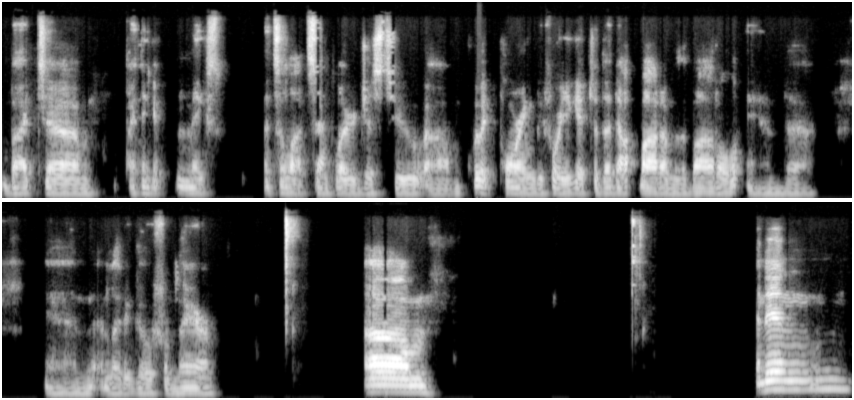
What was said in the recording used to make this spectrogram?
but um, I think it makes it's a lot simpler just to um, quit pouring before you get to the bottom of the bottle and uh, and, let it go from there. Um, and then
